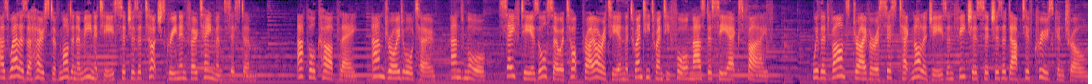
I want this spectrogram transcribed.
as well as a host of modern amenities such as a touchscreen infotainment system, Apple CarPlay, Android Auto, and more. Safety is also a top priority in the 2024 Mazda CX-5. With advanced driver assist technologies and features such as adaptive cruise control,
